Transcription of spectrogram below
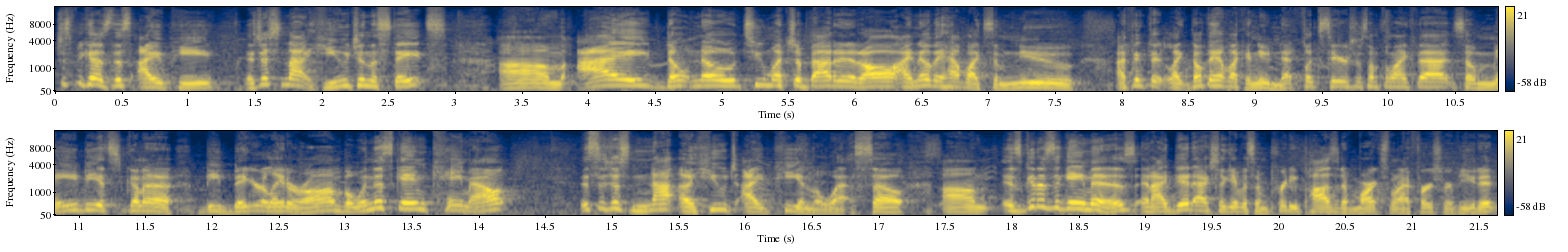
just because this IP is just not huge in the States, um, I don't know too much about it at all. I know they have like some new, I think that like, don't they have like a new Netflix series or something like that? So maybe it's gonna be bigger later on. But when this game came out, this is just not a huge IP in the West. So um, as good as the game is, and I did actually give it some pretty positive marks when I first reviewed it,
